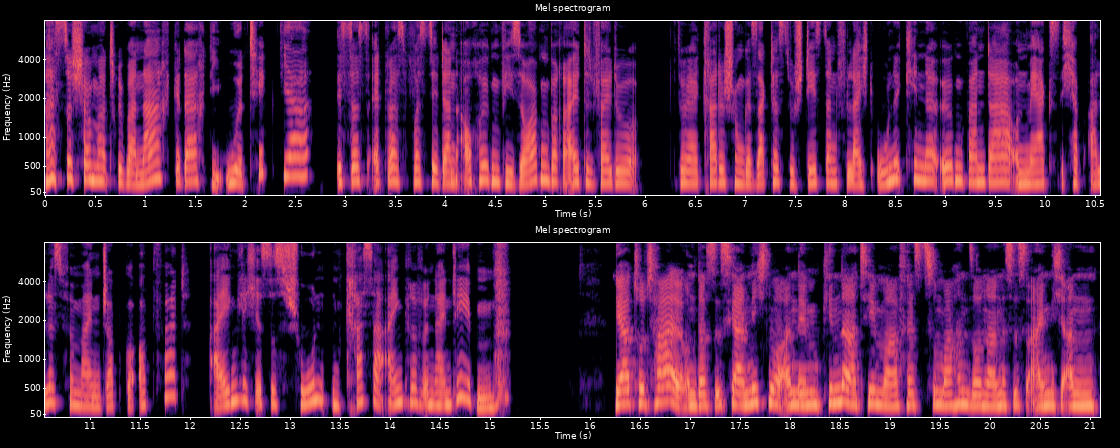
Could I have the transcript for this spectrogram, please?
Hast du schon mal drüber nachgedacht? Die Uhr tickt ja. Ist das etwas, was dir dann auch irgendwie Sorgen bereitet, weil du du ja gerade schon gesagt hast, du stehst dann vielleicht ohne Kinder irgendwann da und merkst, ich habe alles für meinen Job geopfert. Eigentlich ist es schon ein krasser Eingriff in dein Leben. Ja, total. Und das ist ja nicht nur an dem Kinderthema festzumachen, sondern es ist eigentlich an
